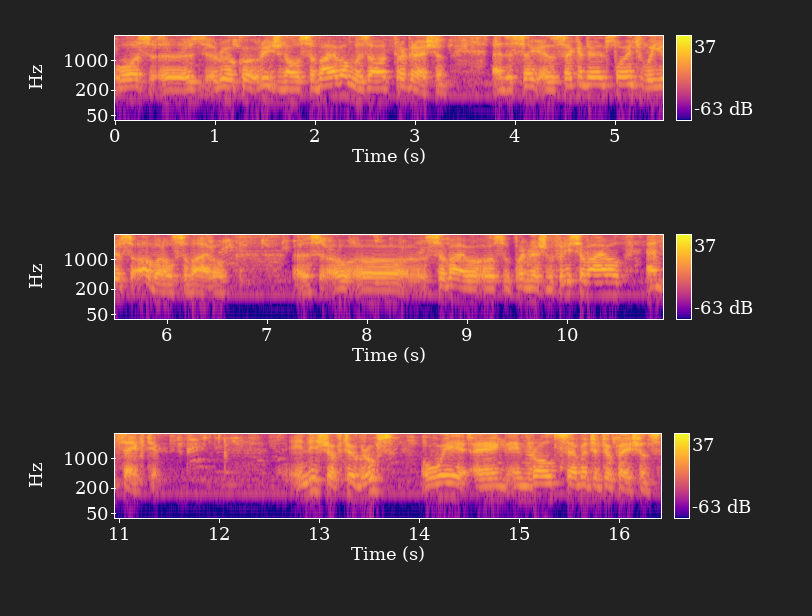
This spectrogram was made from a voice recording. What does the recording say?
was uh, regional survival without progression, and the, sec- the secondary endpoint we use overall survival. Uh, so, uh, survival, also progression-free survival, and safety. In each of two groups, we enrolled 72 patients.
